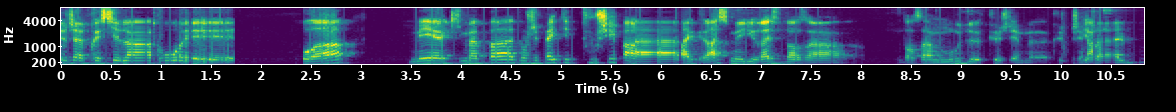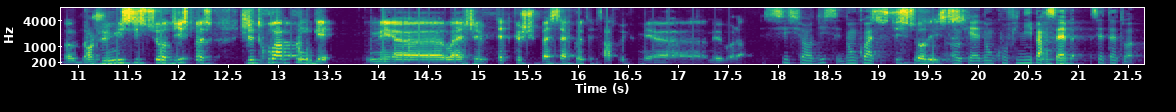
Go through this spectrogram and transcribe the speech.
J'ai apprécié l'intro et. Ouais, mais euh, qui m'a pas. dont j'ai pas été touché par la, par la grâce, mais il reste dans un. dans un mood que j'aime. que j'aime l'album. Je lui ai mis 6 sur 10 parce que je l'ai trouvé un peu longuet. Mais euh, ouais, j'ai- peut-être que je suis passé à côté de un truc, mais, euh, mais voilà. 6 sur 10. Donc ouais. 6 sur 10. Ok, donc on finit par Seb, c'est à toi.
